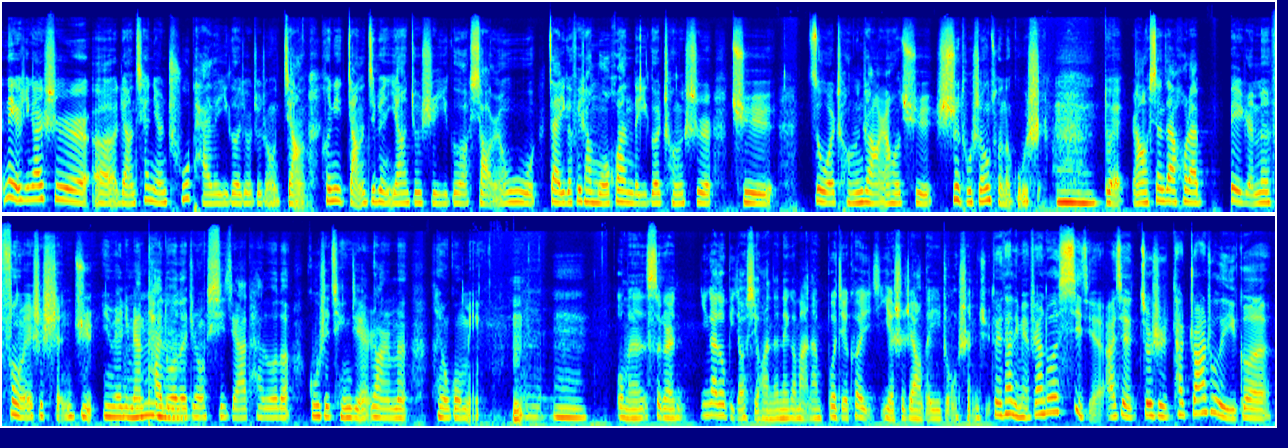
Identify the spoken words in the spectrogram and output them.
那个应该是呃两千年初拍的一个，就是这种讲和你讲的基本一样，就是一个小人物在一个非常魔幻的一个城市去自我成长，然后去试图生存的故事。嗯。对，然后现在后来被人们奉为是神剧，因为里面太多的这种细节啊，太多的故事情节，让人们很有共鸣。嗯我们四个人应该都比较喜欢的那个马南波杰克也是这样的一种神剧。对，它里面非常多的细节，而且就是他抓住了一个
